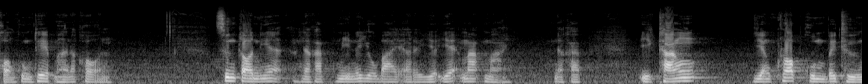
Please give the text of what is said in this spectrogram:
ของกรุงเทพมหานคร ซึ่งตอนนี้นะครับมีนโยบายอะไรเยอะแยะมากมายนะครับ อีกทั้งยังครอบคลุมไปถึง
